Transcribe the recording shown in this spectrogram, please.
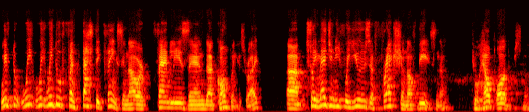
we do, we, we, we do fantastic things in our families and uh, companies, right? Um, so imagine if we use a fraction of these, no, to help others, no?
